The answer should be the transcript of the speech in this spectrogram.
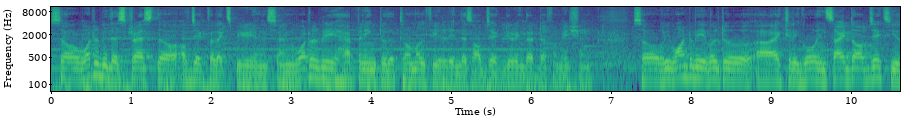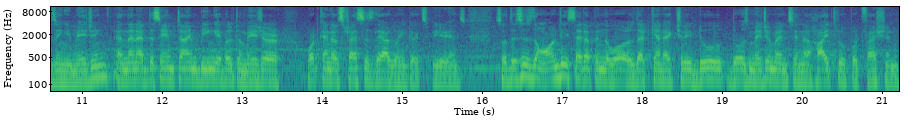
So what will be the stress the object will experience and what will be happening to the thermal field in this object during that deformation? So we want to be able to uh, actually go inside the objects using imaging and then at the same time being able to measure what kind of stresses they are going to experience. So this is the only setup in the world that can actually do those measurements in a high throughput fashion.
